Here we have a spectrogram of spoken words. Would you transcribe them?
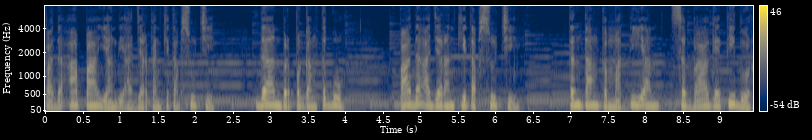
pada apa yang diajarkan kitab suci dan berpegang teguh pada ajaran kitab suci tentang kematian sebagai tidur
